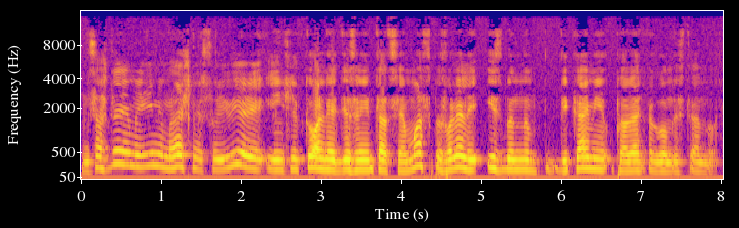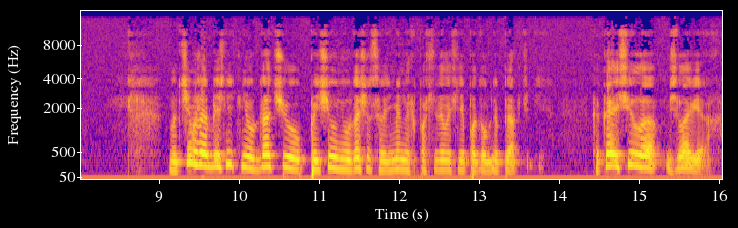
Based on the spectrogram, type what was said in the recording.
Насаждаемые ими мрачные суеверия и интеллектуальная дезориентация масс позволяли избранным веками управлять огромной страной. Но чем же объяснить неудачу, причину неудачи современных последователей подобной практики? Какая сила взяла верх?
